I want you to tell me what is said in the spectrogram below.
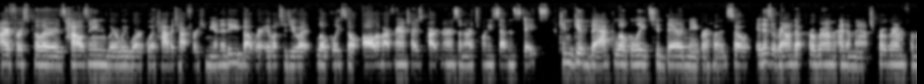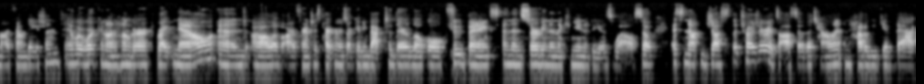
our first pillar is housing, where we work with Habitat for Humanity, but we're able to do it locally. So all of our franchise partners in our 27 states can give back locally to their neighborhood. So it is a roundup program and a match program from our foundation. And we're working on hunger right now. And all of our franchise partners are giving back to their local food banks and then serving in the community as well. So it's not just the treasure, it's also the talent and how do we give back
